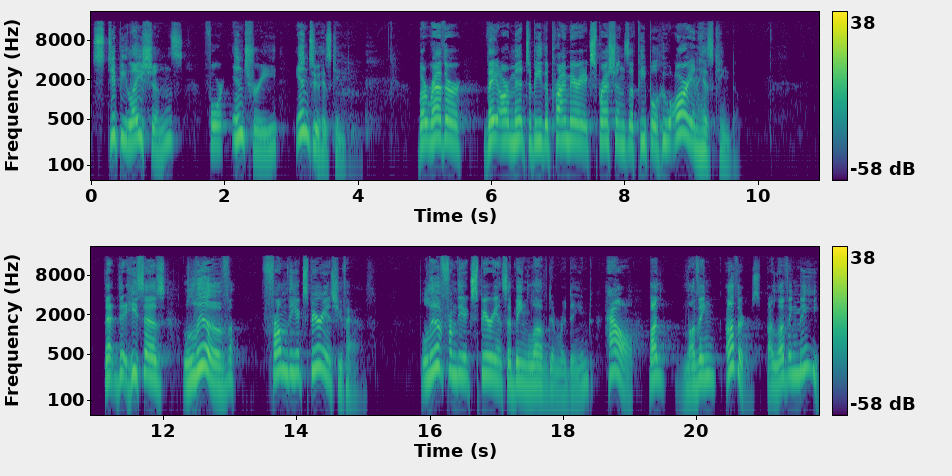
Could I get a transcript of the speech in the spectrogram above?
stipulations for entry into his kingdom, but rather they are meant to be the primary expressions of people who are in his kingdom. That, that he says, live from the experience you've had. Live from the experience of being loved and redeemed. How? By loving others, by loving me.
